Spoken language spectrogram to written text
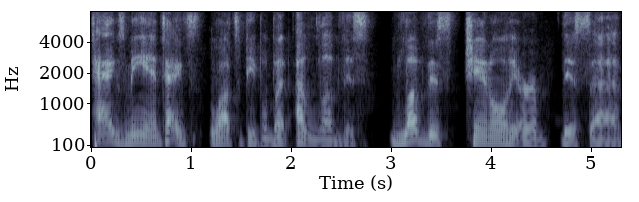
tags me and tags lots of people, but I love this, love this channel or this. Uh,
